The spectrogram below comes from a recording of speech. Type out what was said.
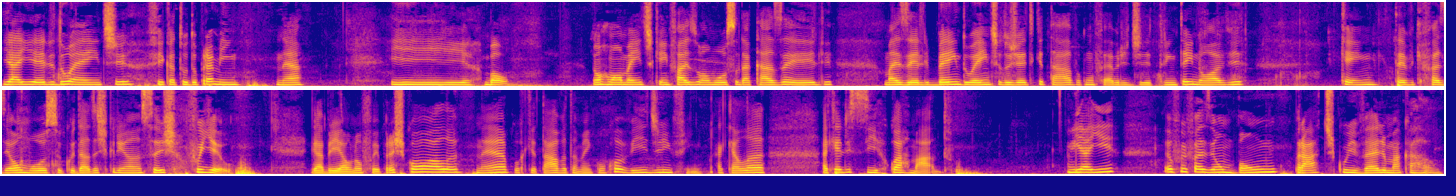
E aí ele doente, fica tudo para mim, né? E, bom, normalmente quem faz o almoço da casa é ele, mas ele bem doente do jeito que estava, com febre de 39, quem teve que fazer almoço e cuidar das crianças fui eu. Gabriel não foi para a escola, né, porque estava também com Covid, enfim, aquela, aquele circo armado. E aí eu fui fazer um bom, prático e velho macarrão.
